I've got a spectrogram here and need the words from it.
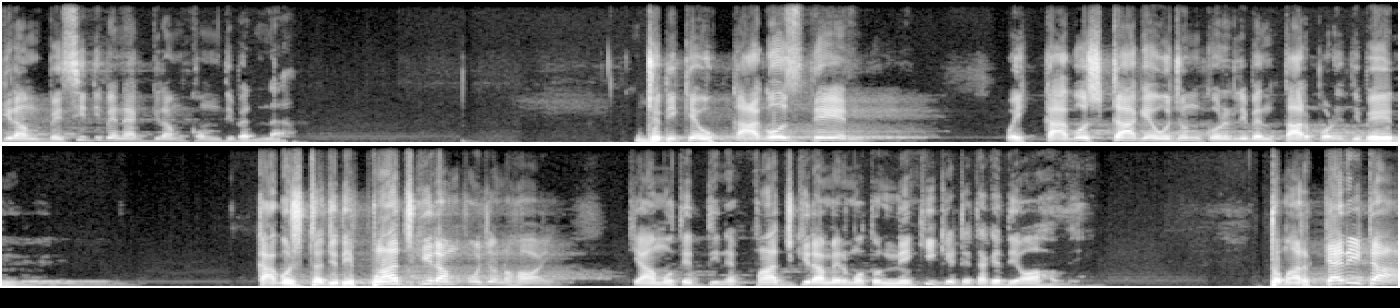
গ্রাম বেশি দিবেন, এক গ্রাম কম দিবেন না। যদি কেউ কাগজ দেন, ওই কাগজটা আগে ওজন করে নেবেন, তারপরে দিবেন। কাগজটা যদি পাঁচ গ্রাম ওজন হয়, কেয়ামতের দিনে পাঁচ গ্রামের মতো নেকি কেটে তাকে দেওয়া হবে। তোমার ক্যারিটা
